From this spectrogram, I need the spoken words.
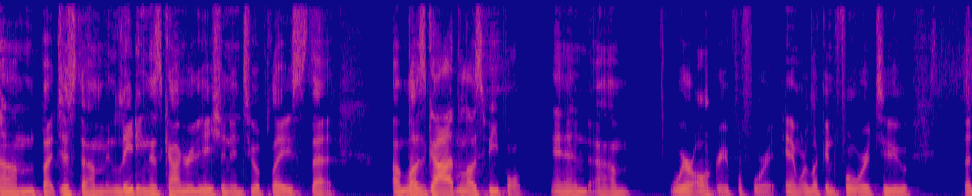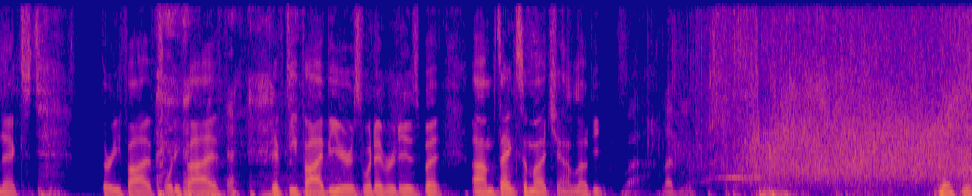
um, but just in leading this congregation into a place that loves God and loves people. And we're all grateful for it. And we're looking forward to the next 35, 45, 55 years, whatever it is. But um, thanks so much, and I love you. Wow, love you. Thank you.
